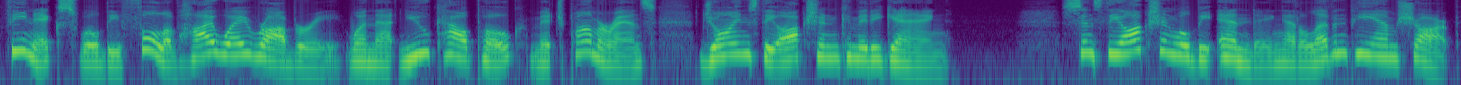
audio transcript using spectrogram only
Phoenix will be full of highway robbery when that new cowpoke, Mitch Pomerantz, joins the auction committee gang. Since the auction will be ending at 11 p.m. sharp,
